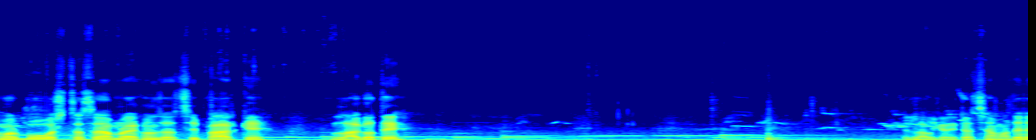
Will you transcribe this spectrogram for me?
আমার বউ আসতেছে, আমরা এখন যাচ্ছি পার্কে, লাগতে। লাল গাড়িটা হচ্ছে আমাদের।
